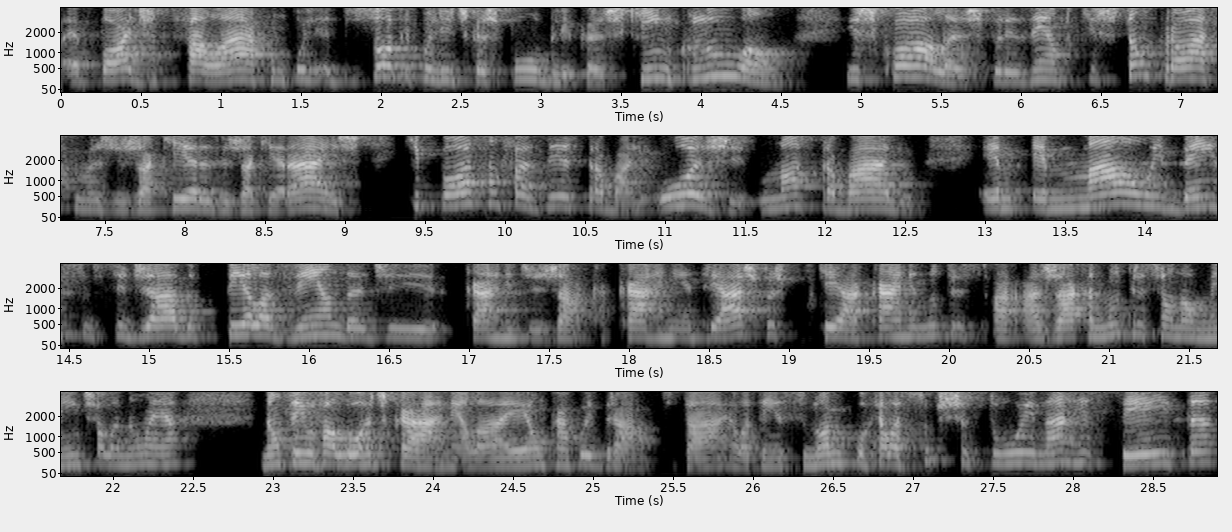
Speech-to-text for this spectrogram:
é, pode falar com, sobre políticas públicas que incluam escolas, por exemplo, que estão próximas de jaqueiras e jaqueirais, que possam fazer esse trabalho. Hoje, o nosso trabalho é, é, mal e bem subsidiado pela venda de carne de jaca, carne entre aspas, porque a carne a, a, jaca nutricionalmente ela não é não tem o valor de carne, ela é um carboidrato, tá? Ela tem esse nome porque ela substitui na receita,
